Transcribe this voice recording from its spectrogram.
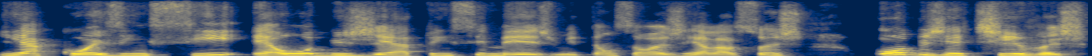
e a coisa em si é o objeto em si mesmo. Então, são as relações objetivas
